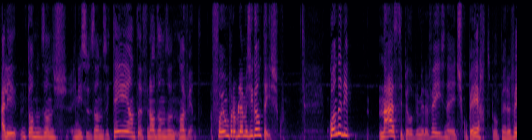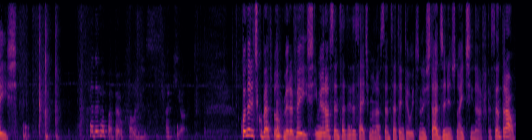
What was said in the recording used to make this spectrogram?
Ali em torno dos anos. início dos anos 80, final dos anos 90. Foi um problema gigantesco. Quando ele nasce pela primeira vez, né? É descoberto pela primeira vez. Cadê meu papel? Fala disso. Aqui, ó. Quando ele é descoberto pela primeira vez, em 1977 e 1978, nos Estados Unidos, no Haiti na África Central,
